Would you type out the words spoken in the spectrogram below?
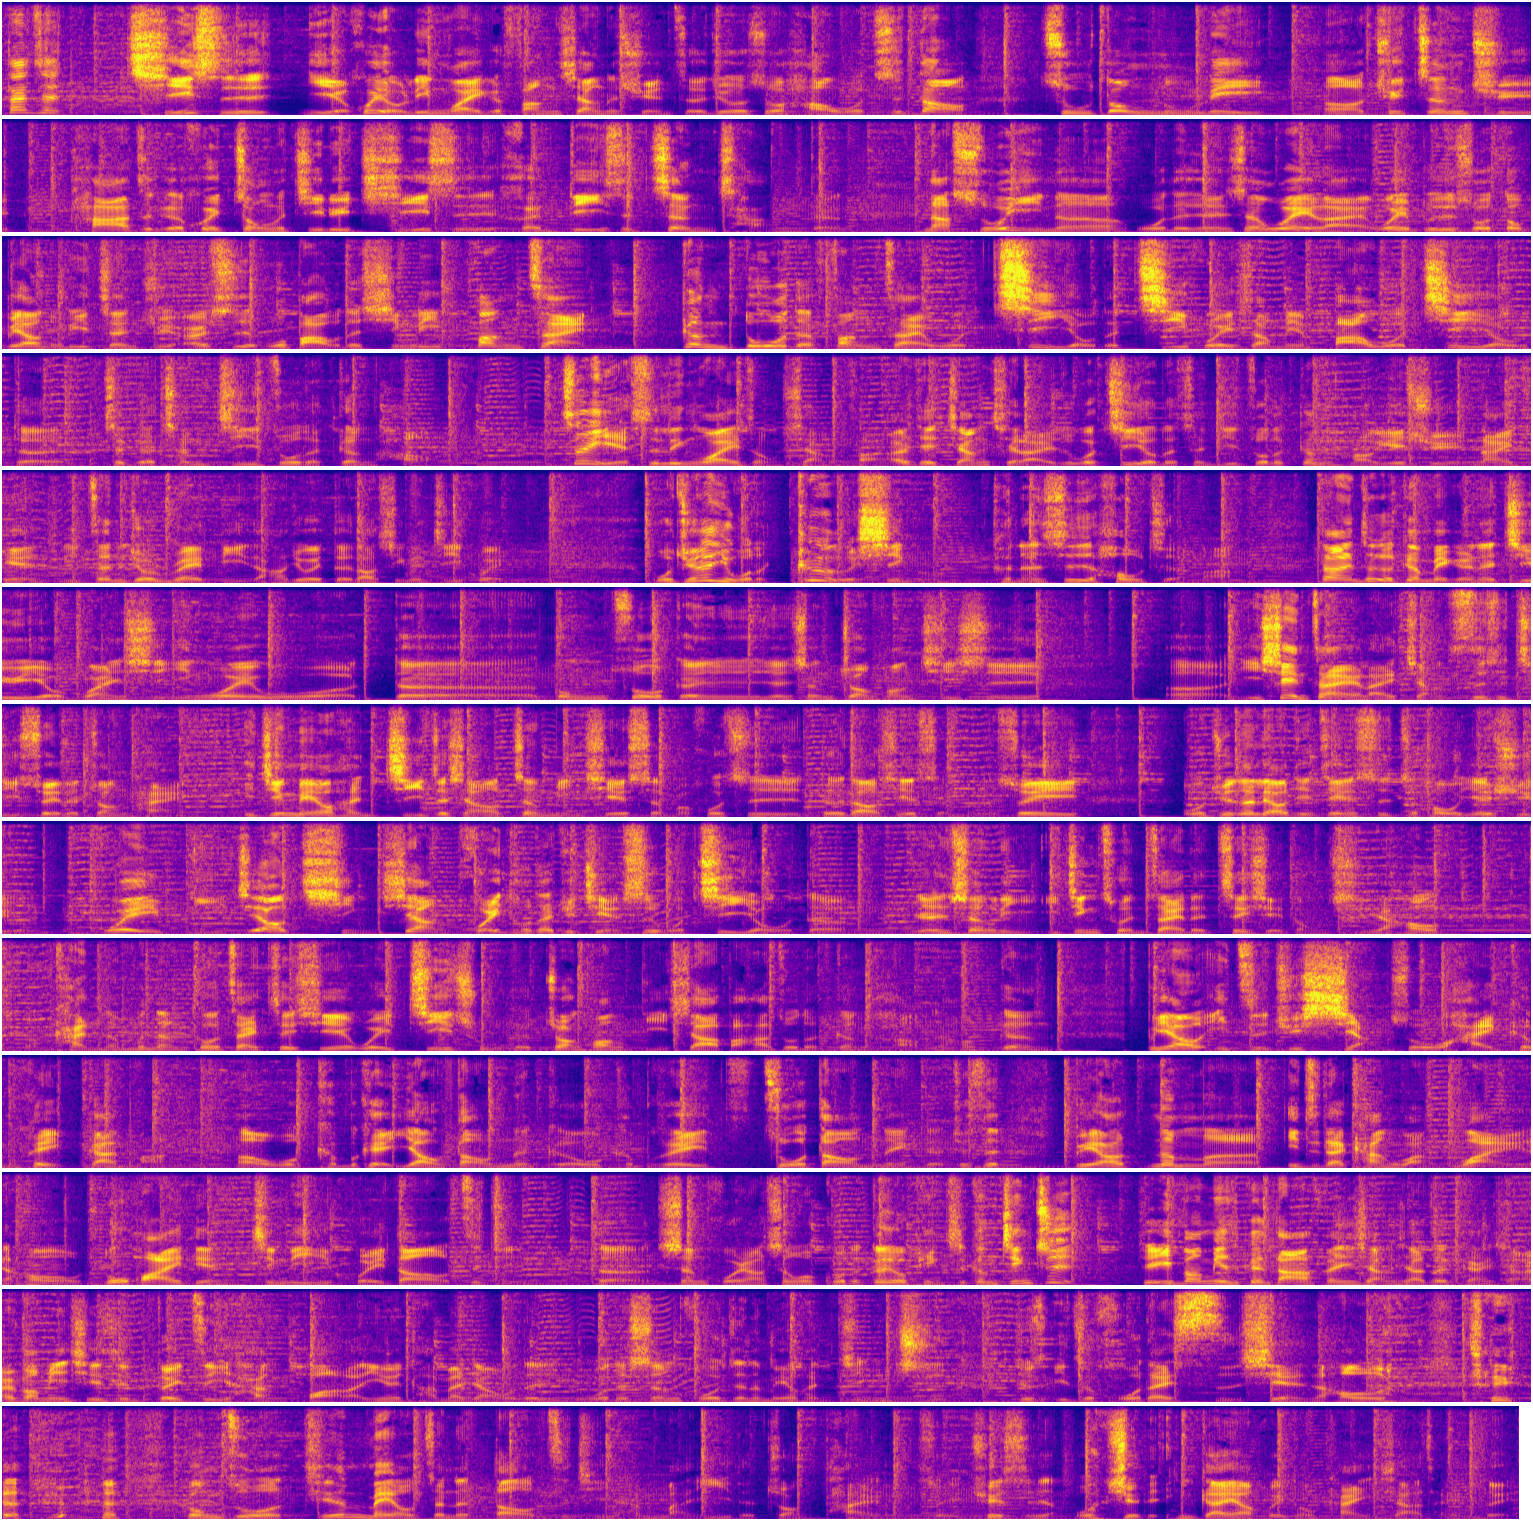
但是其实也会有另外一个方向的选择，就是说，好，我知道主动努力，呃，去争取他这个会中的几率其实很低，是正常的。那所以呢，我的人生未来，我也不是说都不要努力争取，而是我把我的心力放在。更多的放在我既有的机会上面，把我既有的这个成绩做得更好，这也是另外一种想法。而且讲起来，如果既有的成绩做得更好，也许哪一天你真的就 ready，然后就会得到新的机会。我觉得以我的个性哦，可能是后者吧。当然，这个跟每个人的际遇也有关系，因为我的工作跟人生状况其实。呃，以现在来讲，四十几岁的状态，已经没有很急着想要证明些什么，或是得到些什么了。所以，我觉得了解这件事之后，也许会比较倾向回头再去检视我既有的人生里已经存在的这些东西，然后看能不能够在这些为基础的状况底下，把它做得更好，然后更不要一直去想说我还可不可以干嘛啊、呃？我可不可以要到那个？我可不可以？做到那个，就是不要那么一直在看往外，然后多花一点精力回到自己的生活，让生活过得更有品质、更精致。就一方面是跟大家分享一下这个感想，二方面其实对自己喊话了。因为坦白讲，我的我的生活真的没有很精致，就是一直活在死线，然后这个工作其实没有真的到自己很满意的状态了。所以确实，我觉得应该要回头看一下才对。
